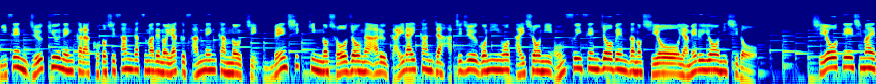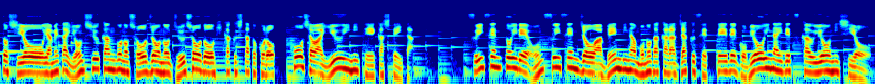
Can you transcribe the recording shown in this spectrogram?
2019年から今年3月までの約3年間のうち、便失禁の症状がある外来患者85人を対象に温水洗浄便座の使用をやめるように指導。使用停止前と使用をやめた4週間後の症状の重症度を比較したところ、後者は優位に低下していた。水洗トイレ温水洗浄は便利なものだから弱設定で5秒以内で使うようにしよう。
